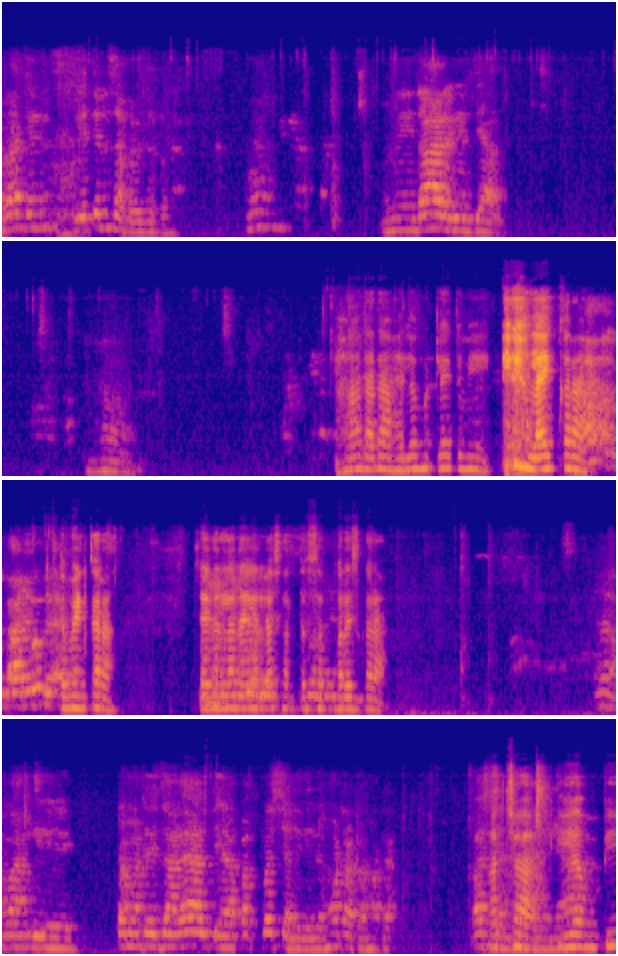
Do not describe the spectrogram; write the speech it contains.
राहते ना येते ना सकाळी सकाळी हं. मी दहाला गेलते आज हा। हा दादा हॅलो म्हटलंय तुम्ही लाईक करा कमेंट करा चॅनलला नाही आला असाल तर सबस्क्राईब करा वांगे टमाटे जाळ्या आलत्या पाच पाचशेला गेल्या मोठा टमाटा पाचशेला अच्छा. M P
